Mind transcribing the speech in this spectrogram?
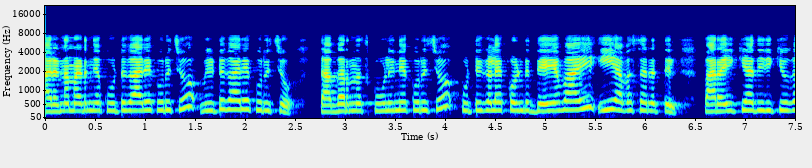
മരണമടഞ്ഞ കൂട്ടുകാരെ കുറിച്ചോ വീട്ടുകാരെ കുറിച്ചോ തകർന്ന സ്കൂളിനെ കുറിച്ചോ കുട്ടികളെ കൊണ്ട് ദയവായി ഈ അവസരത്തിൽ പറയിക്കാതിരിക്കുക.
